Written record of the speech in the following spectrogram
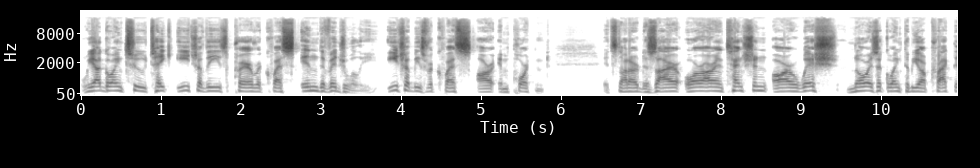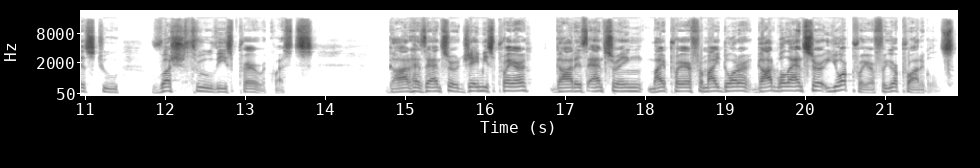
We are going to take each of these prayer requests individually. Each of these requests are important. It's not our desire or our intention or our wish, nor is it going to be our practice to rush through these prayer requests. God has answered Jamie's prayer. God is answering my prayer for my daughter. God will answer your prayer for your prodigals.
